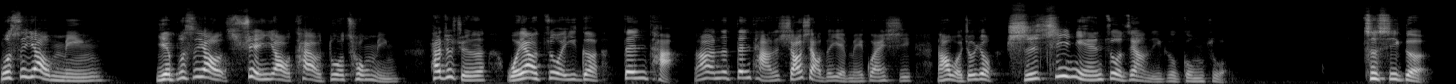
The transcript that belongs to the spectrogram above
不是要名，也不是要炫耀他有多聪明。他就觉得我要做一个灯塔，然后那灯塔小小的也没关系，然后我就用十七年做这样的一个工作，这是一个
